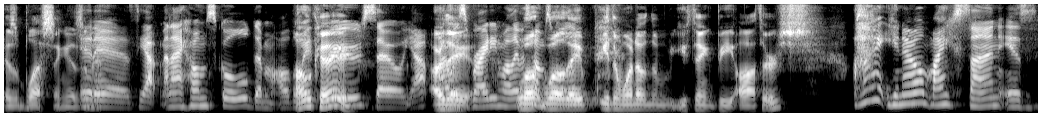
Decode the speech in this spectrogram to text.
is a blessing, isn't it? It is, yeah. And I homeschooled them all the way Okay. through. So yeah, Are I they- was writing while I was Will, homeschooling. will they either one of them you think be authors? I, you know, my son is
